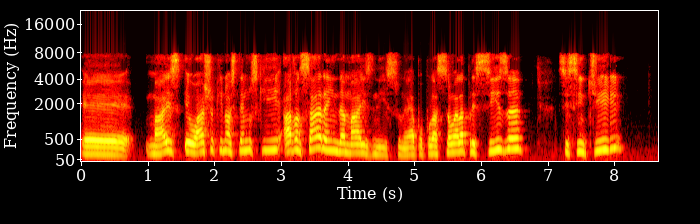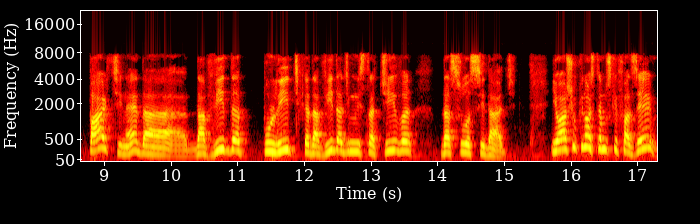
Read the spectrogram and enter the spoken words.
É, mas eu acho que nós temos que avançar ainda mais nisso. Né? A população ela precisa se sentir parte né, da, da vida política, da vida administrativa da sua cidade. E eu acho que o que nós temos que fazer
